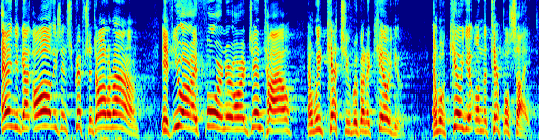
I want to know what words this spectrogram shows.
And you've got all these inscriptions all around. If you are a foreigner or a Gentile and we catch you, we're going to kill you. And we'll kill you on the temple site.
